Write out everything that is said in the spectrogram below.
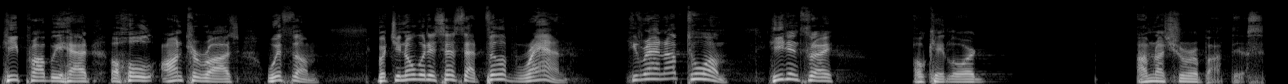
He probably had a whole entourage with him. But you know what it says? That Philip ran. He ran up to him. He didn't say, Okay, Lord, I'm not sure about this.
